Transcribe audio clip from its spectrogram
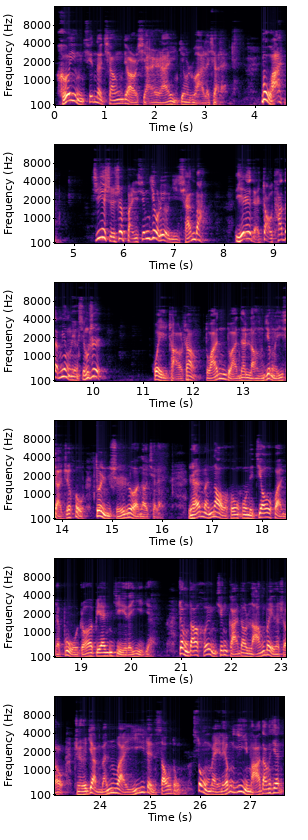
何应钦的腔调显然已经软了下来。不管，即使是本星期六以前吧。也得照他的命令行事。会场上短短的冷静了一下之后，顿时热闹起来，人们闹哄哄地交换着不着边际的意见。正当何应钦感到狼狈的时候，只见门外一阵骚动，宋美龄一马当先，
